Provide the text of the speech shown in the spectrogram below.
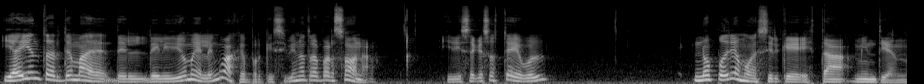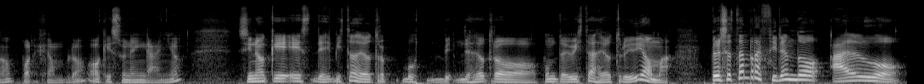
Y ahí entra el tema del, del, idioma y el lenguaje, porque si viene otra persona y dice que eso es table, no podríamos decir que está mintiendo, por ejemplo, o que es un engaño, sino que es visto desde otro, desde otro punto de vista, de otro idioma. Pero se están refiriendo a algo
